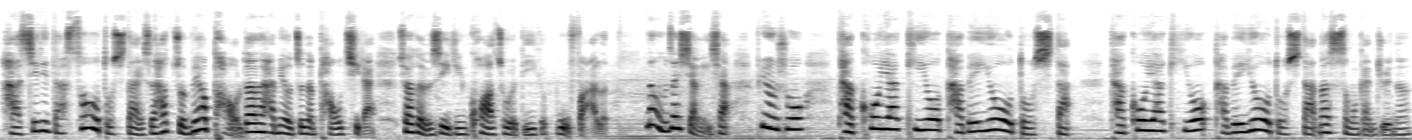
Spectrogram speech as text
哈西利达 r i d a s 也是，他准备要跑了，但是还没有真的跑起来，所以他可能是已经跨出了第一个步伐了。那我们再想一下，譬如说。タコ焼きを食べようとした。タコ焼きを食べようとした。那是什么感觉呢？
